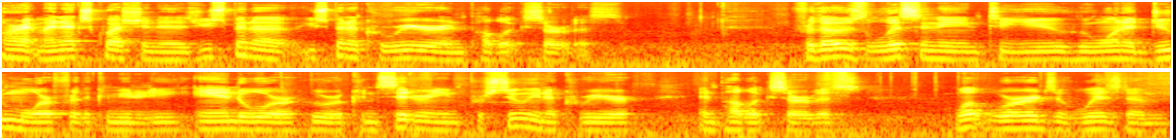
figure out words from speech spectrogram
all right. My next question is: You spent a you spent a career in public service. For those listening to you who want to do more for the community and or who are considering pursuing a career in public service, what words of wisdom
